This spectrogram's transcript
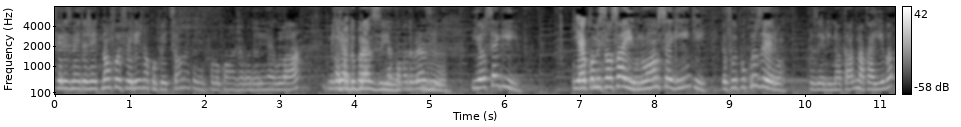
Felizmente a gente não foi feliz na competição, né? Que a gente colocou uma jogadora irregular. Copa a, do Brasil. Na Copa do Brasil. Uhum. E eu segui. E aí a comissão saiu. No ano seguinte, eu fui pro Cruzeiro. Cruzeiro de Natal, de Macaíba.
